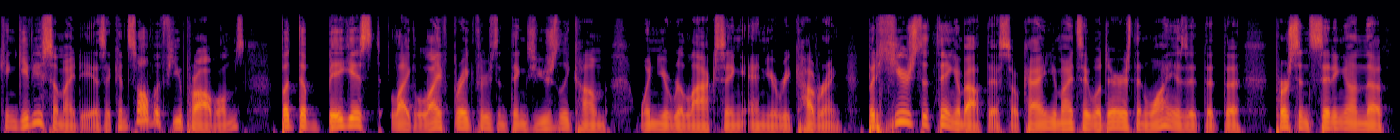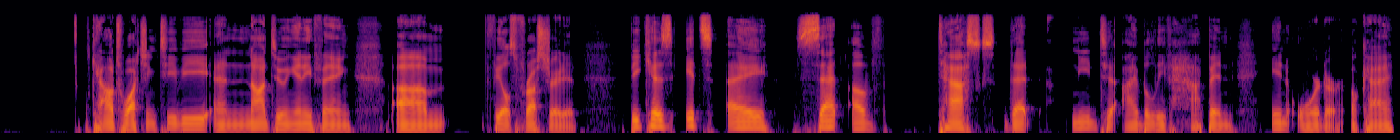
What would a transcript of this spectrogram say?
can give you some ideas. It can solve a few problems, but the biggest like life breakthroughs and things usually come when you're relaxing and you're recovering. But here's the thing about this, okay? You might say, "Well, Darius, then why is it that the person sitting on the couch watching TV and not doing anything um, feels frustrated?" Because it's a set of tasks that need to, I believe, happen in order, okay?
